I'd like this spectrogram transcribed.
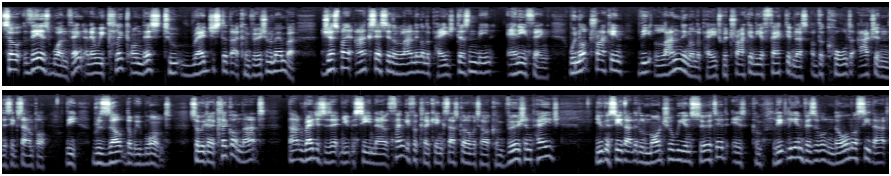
So there's one thing and then we click on this to register that conversion. Remember just by accessing and landing on the page doesn't mean anything. We're not tracking the landing on the page we're tracking the effectiveness of the call to action in this example the result that we want. So we're going to click on that that registers it and you can see now thank you for clicking because that's gone over to our conversion page you can see that little module we inserted is completely invisible. No one will see that.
